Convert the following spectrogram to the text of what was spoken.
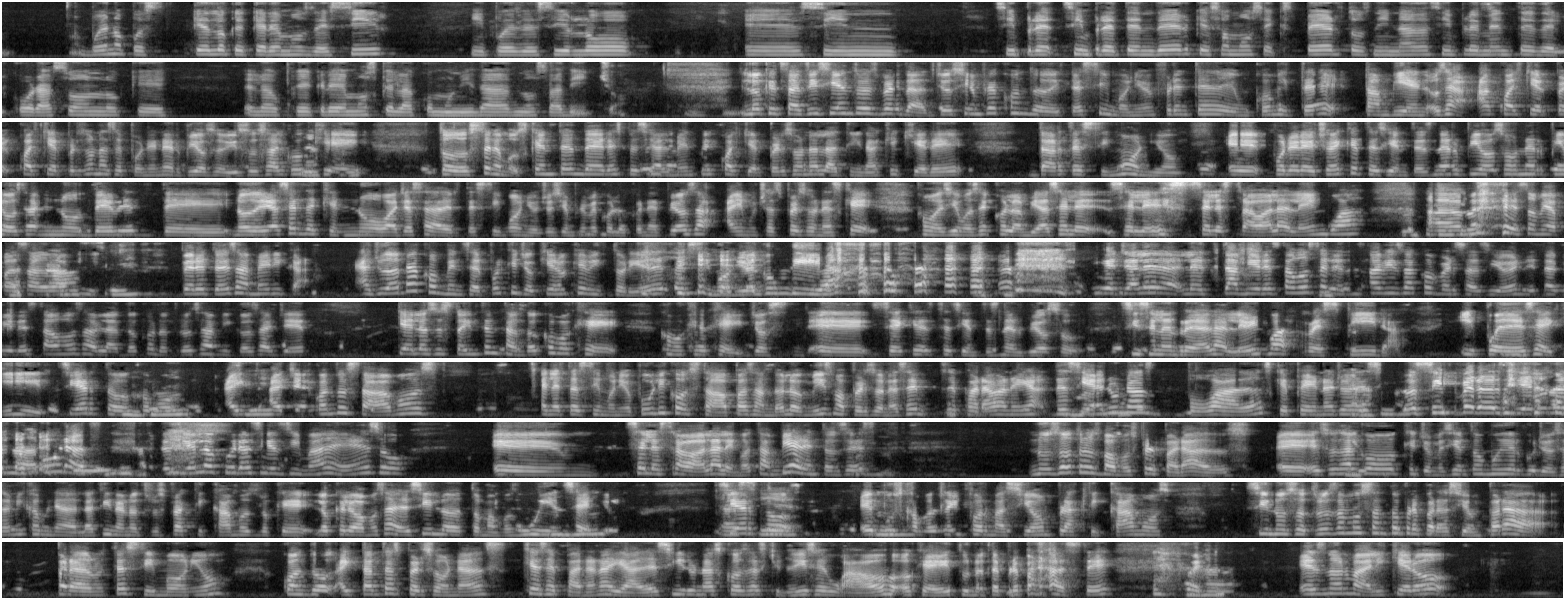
bueno, pues, ¿qué es lo que queremos decir? Y pues decirlo eh, sin, sin, pretender que somos expertos ni nada, simplemente del corazón lo que, lo que creemos que la comunidad nos ha dicho. Lo que estás diciendo es verdad. Yo siempre cuando doy testimonio en frente de un comité, también, o sea, a cualquier, cualquier persona se pone nervioso y eso es algo que todos tenemos que entender, especialmente cualquier persona latina que quiere dar testimonio. Eh, por el hecho de que te sientes nervioso o nerviosa, no debe, de, no debe hacer de que no vayas a dar testimonio. Yo siempre me coloco nerviosa. Hay muchas personas que, como decimos en Colombia, se, le, se, les, se les traba la lengua. eso me ha pasado a mí. Pero entonces, América, ayúdame a convencer porque yo quiero que Victoria dé testimonio algún día. y ella le, también estamos teniendo esta misma conversación y también estamos hablando con otros amigos ayer que los estoy intentando como que, como que, ok, yo eh, sé que te sientes nervioso. Si se le enreda la lengua, respira y puede seguir, ¿cierto? Como ayer cuando estábamos en el testimonio público estaba pasando lo mismo, personas se, se paraban, ella decían unas bobadas, qué pena yo decirlo así, pero decían unas locuras, decían locuras y encima de eso eh, se les trababa la lengua también, entonces nosotros vamos preparados. Eh, eso es algo que yo me siento muy orgullosa de mi comunidad latina. Nosotros practicamos lo que, lo que le vamos a decir, lo tomamos muy en serio. ¿Cierto? Eh, buscamos la información, practicamos si nosotros damos tanto preparación para, para dar un testimonio, cuando hay tantas personas que se paran allá a decir unas cosas que uno dice, wow, ok, tú no te preparaste, bueno, es normal y quiero,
